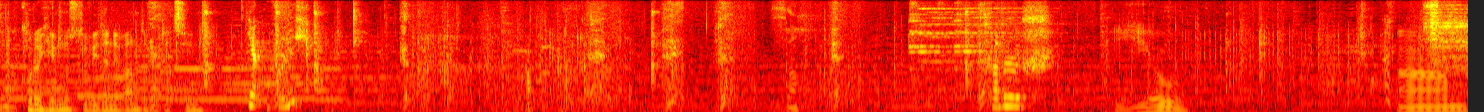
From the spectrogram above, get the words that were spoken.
Na, da. okay. Oder hier musst du wieder eine Wand runterziehen. Ja, obwohl ich. So. Habe ich. Jo. Ähm.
